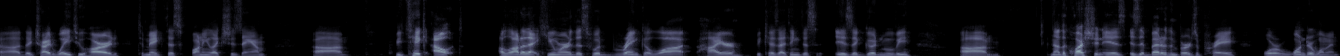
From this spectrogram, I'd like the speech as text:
Uh, they tried way too hard to make this funny, like Shazam. Uh, if you take out a lot of that humor, this would rank a lot higher because I think this is a good movie. Um, now the question is: Is it better than Birds of Prey or Wonder Woman?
